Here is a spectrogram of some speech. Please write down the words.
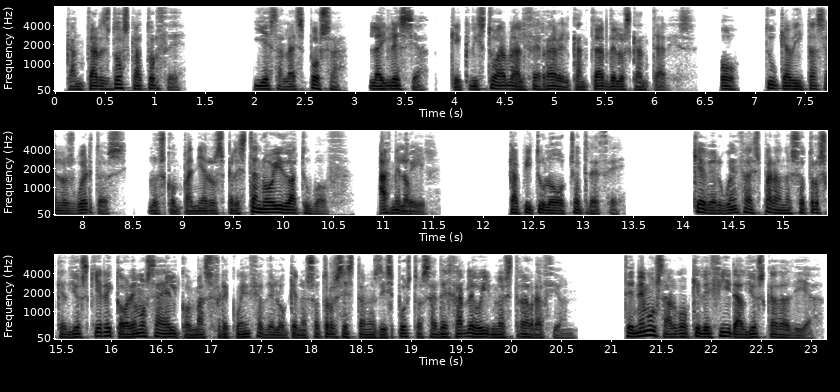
Cantares 2.14. Y es a la esposa, la iglesia, que Cristo habla al cerrar el cantar de los cantares. Oh, tú que habitas en los huertos, los compañeros prestan oído a tu voz, házmelo oír. Capítulo 8.13. Qué vergüenza es para nosotros que Dios quiere que oremos a Él con más frecuencia de lo que nosotros estamos dispuestos a dejarle oír nuestra oración. Tenemos algo que decir a Dios cada día.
